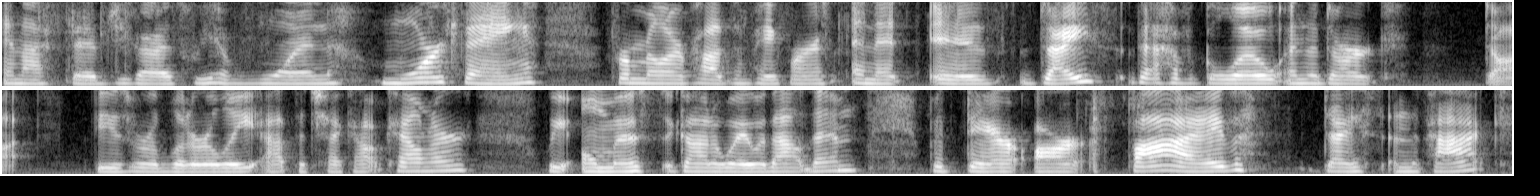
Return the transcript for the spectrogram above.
And I fibbed, you guys. We have one more thing for Miller Pads and Papers, and it is dice that have glow-in-the-dark dots. These were literally at the checkout counter. We almost got away without them, but there are five dice in the pack.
